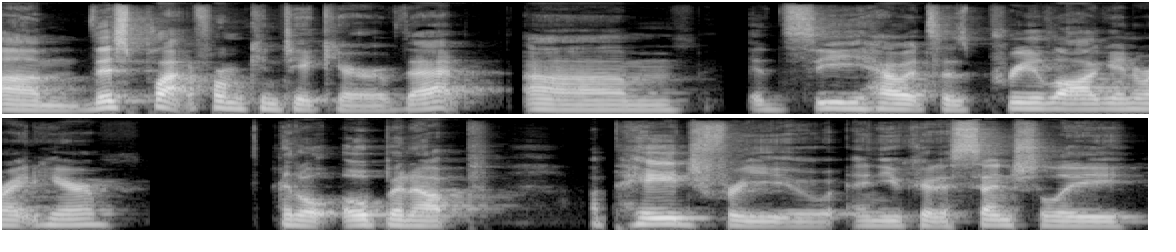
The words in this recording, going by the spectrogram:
um, this platform can take care of that. Um, and see how it says pre-login right here. It'll open up a page for you and you could essentially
